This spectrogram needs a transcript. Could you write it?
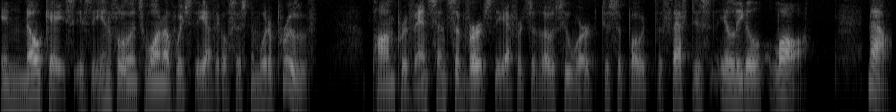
In no case is the influence one of which the ethical system would approve. POM prevents and subverts the efforts of those who work to support the theft is illegal law. Now,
